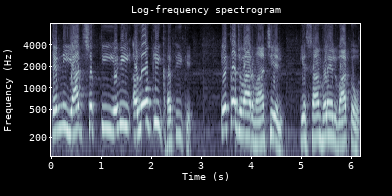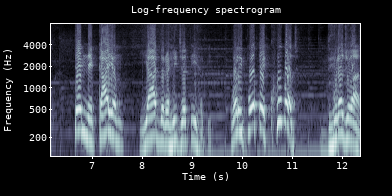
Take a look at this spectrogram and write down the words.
તેમની યાદશક્તિ એવી અલૌકિક હતી કે એક જ વાર વાંચેલ કે સાંભળેલ વાતો તેમને કાયમ યાદ રહી જતી હતી. વળી પોતે ખૂબ જ ધીરજવાન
